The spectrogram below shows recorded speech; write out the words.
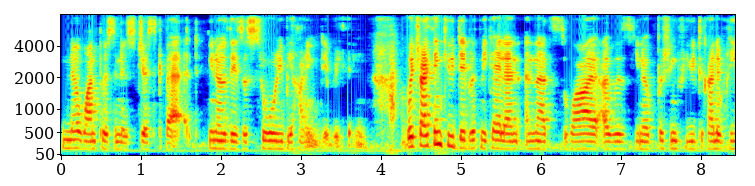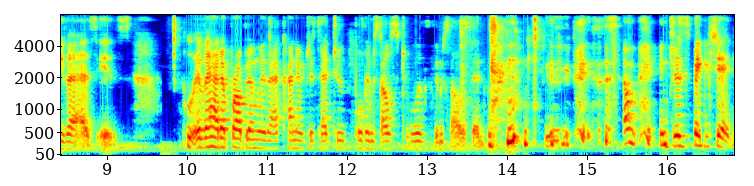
no one person is just bad. You know, there's a story behind everything, which I think you did with Michaela, and, and that's why I was, you know, pushing for you to kind of leave her as is. Whoever had a problem with that kind of just had to pull themselves towards themselves and do some introspection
